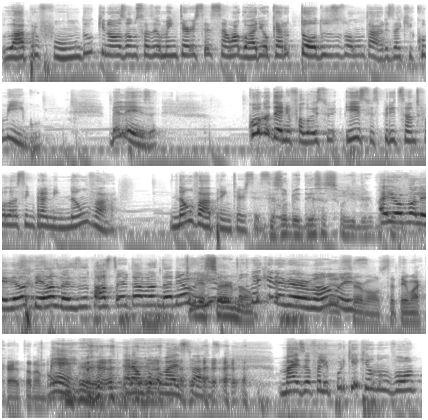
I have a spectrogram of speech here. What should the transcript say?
lá pro fundo, que nós vamos fazer uma intercessão agora e eu quero todos os voluntários aqui comigo. Beleza. Quando o Daniel falou isso, isso o Espírito Santo falou assim para mim: não vá. Não vá pra intercessão. Desobedeça seu líder. Aí eu falei, meu Deus, mas o pastor tá mandando eu ir. Ele é seu irmão. Tudo bem que ele é meu irmão, ele mas... É seu irmão, você tem uma carta na mão. É, era um pouco mais fácil. Mas eu falei, por que que eu não vou?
